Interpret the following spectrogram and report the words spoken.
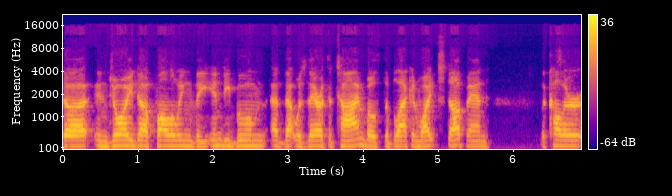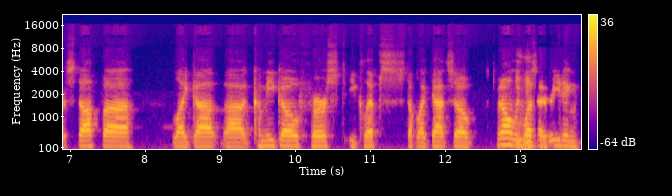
Uh, enjoyed uh, following the indie boom uh, that was there at the time, both the black and white stuff and the color stuff. Uh, like uh, uh, Comico, First, Eclipse, stuff like that. So not only was I reading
